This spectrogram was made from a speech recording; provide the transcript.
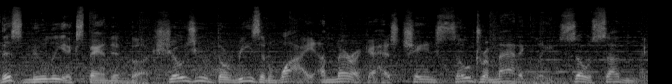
This newly expanded book shows you the reason why America has changed so dramatically, so suddenly.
